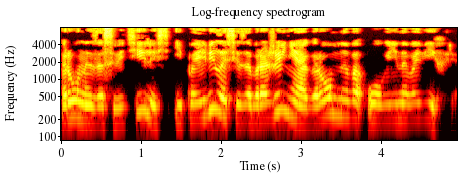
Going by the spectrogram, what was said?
руны засветились, и появилось изображение огромного огненного вихря.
